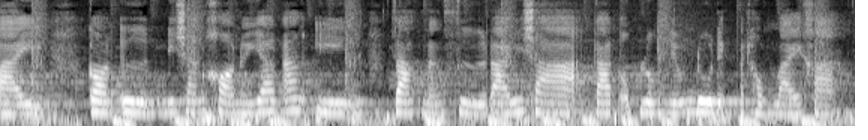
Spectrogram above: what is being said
วัยก่อนอื่นดิฉันขออนุญาตอ้างอิง จากหนังสือรายวิชาการอบรมเลี้ยงดูเด็กประถมวัยค่ะ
